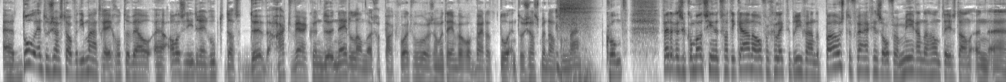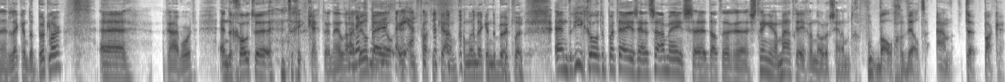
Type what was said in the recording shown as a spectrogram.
uh, dol enthousiast over die maatregel... terwijl uh, alles en iedereen roept dat de hardwerkende Nederlander gepakt wordt. We horen zo meteen waarop, waar dat dol enthousiasme dan vandaan komt. Verder is een commotie in het Vaticaan over gelekte brieven aan de paus. De vraag is of er meer aan de hand is dan een uh, lekkende butler raar woord. En de grote... ik krijg er een heel raar beeld bij in het Vaticaan van een lekkende butler. En drie grote partijen zijn het samen eens... Uh, dat er uh, strengere maatregelen nodig zijn om het voetbalgeweld aan te pakken.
